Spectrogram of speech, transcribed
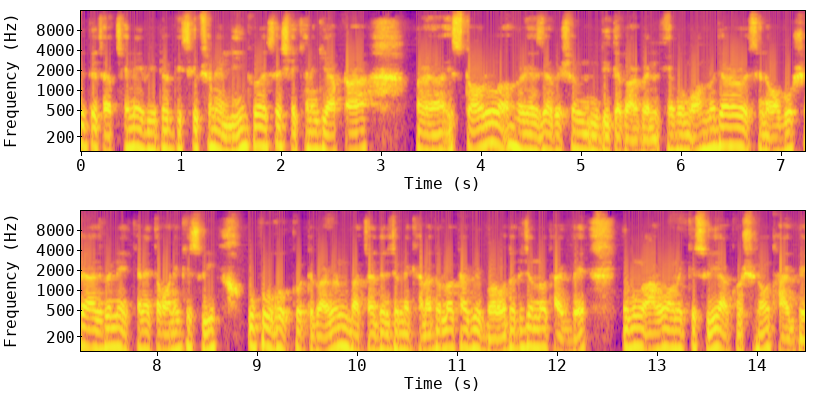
দিতে চাচ্ছেন, এই ভিডিও ডিসক্রিপশনে লিংক রয়েছে, সেখানে গিয়ে আপনারা স্টল রিজার্ভেশন দিতে পারবেন। এবং অন্য যারা রয়েছেন, অবশ্যই আসবেন, এখানে তো অনেক কিছুই উপভোগ করতে পারবেন। বাচ্চাদের জন্য খেলাধুলা থাকবে, বড়দের জন্য থাকবে, এবং আরও অনেক কিছুই আকর্ষণও থাকবে।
